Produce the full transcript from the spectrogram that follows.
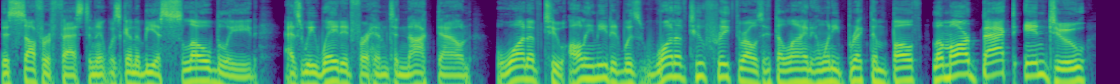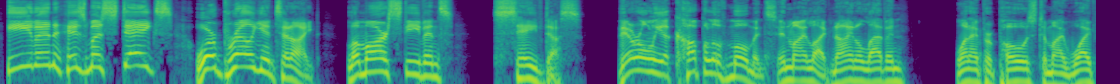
the sufferfest and it was going to be a slow bleed as we waited for him to knock down one of two. All he needed was one of two free throws at the line, and when he bricked them both, Lamar backed into even his mistakes were brilliant tonight. Lamar Stevens saved us. There are only a couple of moments in my life 9 11, when I proposed to my wife,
